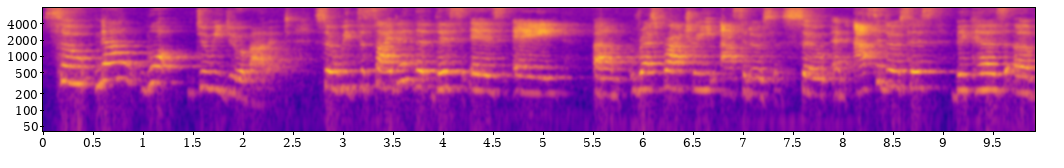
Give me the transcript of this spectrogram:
So now what do we do about it? So we've decided that this is a um, respiratory acidosis. So an acidosis because of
